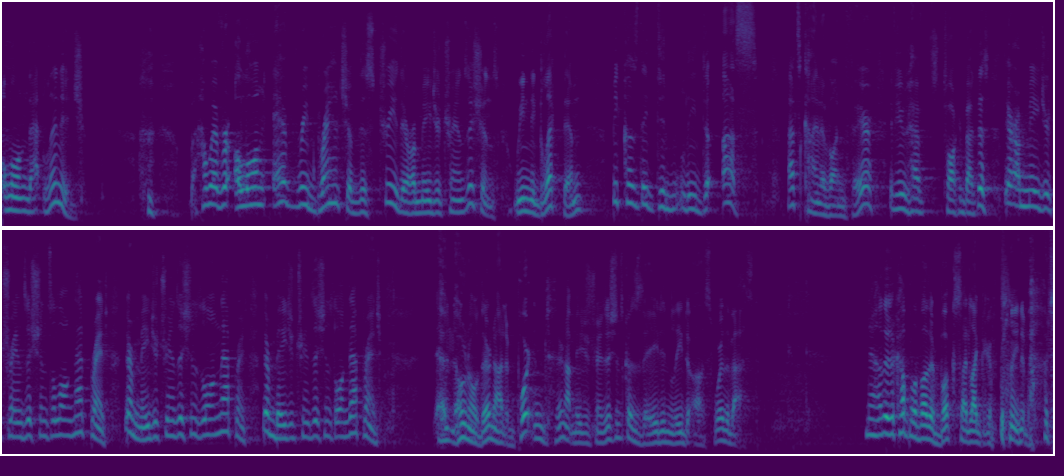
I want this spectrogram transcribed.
along that lineage. However, along every branch of this tree, there are major transitions. We neglect them because they didn't lead to us. That's kind of unfair. If you have talking about this, there are major transitions along that branch. There are major transitions along that branch. There are major transitions along that branch. Uh, no, no, they're not important. They're not major transitions because they didn't lead to us. We're the best. Now, there's a couple of other books I'd like to complain about.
